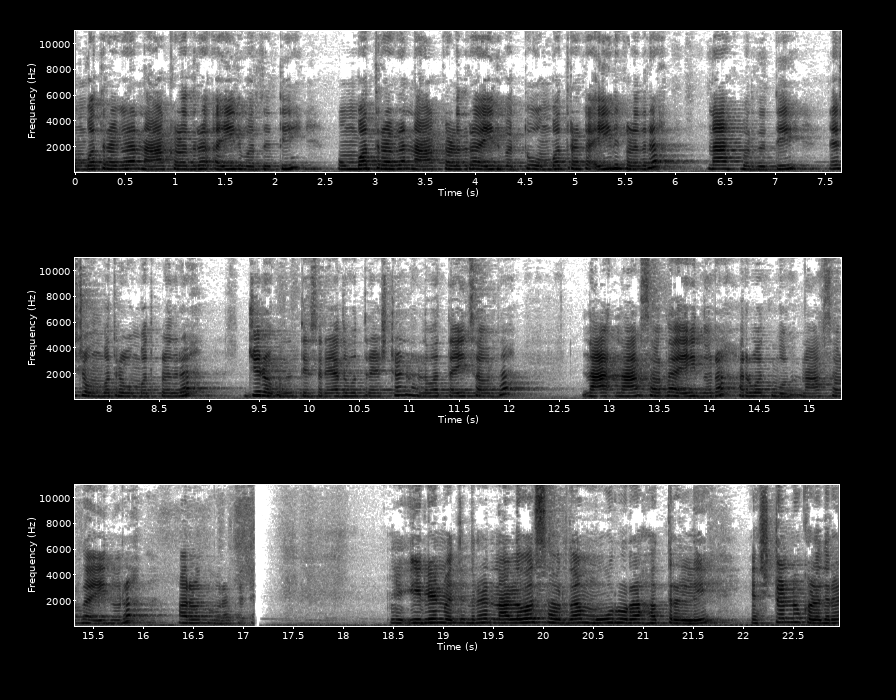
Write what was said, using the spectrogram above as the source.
ಒಂಬತ್ತರಾಗ ನಾಲ್ಕು ಕಳೆದ್ರೆ ಐದು ಬರ್ತೈತಿ. ಒಂಬತ್ತರಾಗ ನಾಲ್ಕು ಕಳೆದ್ರೆ ಐದು ಬರ್ತು ಒಂಬತ್ತರಾಗ ಐದು ಕಳೆದ್ರೆ ನಾಲ್ಕು ಬರ್ತೈತಿ. ನೆಕ್ಸ್ಟ್ ಒಂಬತ್ತರಾಗ ಒಂಬತ್ತು ಕಳೆದ್ರೆ ಜೀರೋ ಬರ್ತೈತಿ ಸರಿಯಾದ ಉತ್ತರ ಎಷ್ಟು? ನಲವತ್ತೈದು ಸಾವಿರದ ನಾ, ನಾಲ್ಕು ಸಾವಿರದ ಐದುನೂರ ಅರವತ್ತ್ಮೂರು ನಾಲ್ಕು ಸಾವಿರದ ಐದುನೂರ ಅರವತ್ತ್ಮೂರು ಆಗತ್ತೆ. ಇಲ್ಲೇನು ಬಂತಂದ್ರೆ ನಲ್ವತ್ತು ಸಾವಿರದ ಮೂರುನೂರ ಹತ್ತರಲ್ಲಿ ಎಷ್ಟನ್ನು ಕಳೆದರೆ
